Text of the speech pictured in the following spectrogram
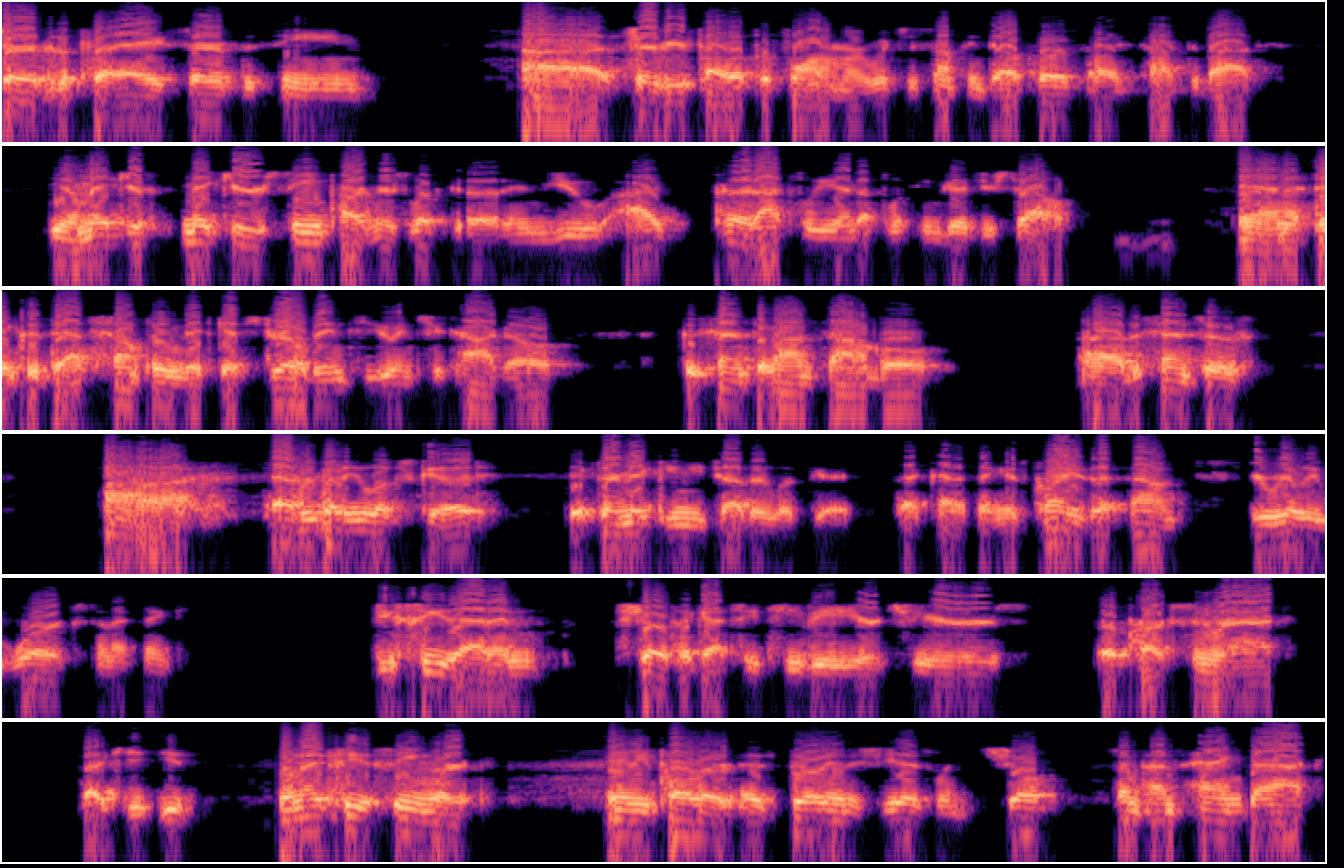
serve the play, serve the scene, uh, serve your fellow performer, which is something Del Close always talked about. You know, make your make your scene partners look good, and you, I paradoxically end up looking good yourself. And I think that that's something that gets drilled into you in Chicago. The sense of ensemble, uh, the sense of uh, everybody looks good if they're making each other look good. That kind of thing. As corny as that sounds, it really works. And I think you see that in shows like SCTV or Cheers or Parks and Rec. Like you, you, when I see a scene where Amy Poehler, as brilliant as she is, when she'll sometimes hang back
